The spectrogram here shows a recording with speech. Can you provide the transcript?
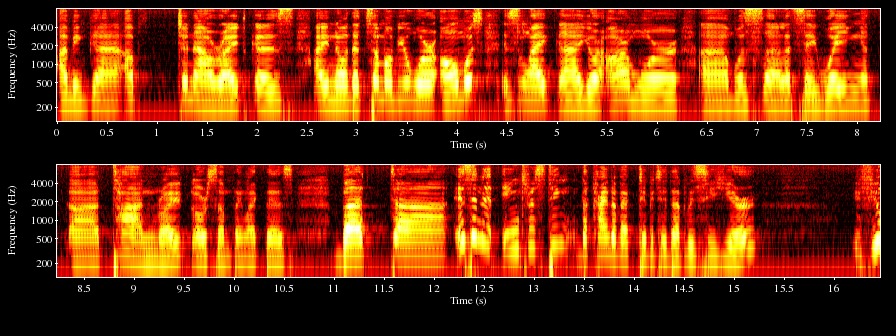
I mean, uh, to now, right? Because I know that some of you were almost. It's like uh, your arm were uh, was, uh, let's say, weighing a ton, right, or something like this. But uh, isn't it interesting the kind of activity that we see here? If you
